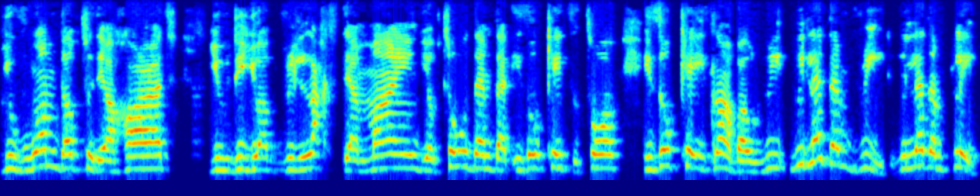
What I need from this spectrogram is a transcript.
you've warmed up to their heart, you, you have relaxed their mind, you've told them that it's okay to talk, it's okay, it's not about read. We let them read, we let them play.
